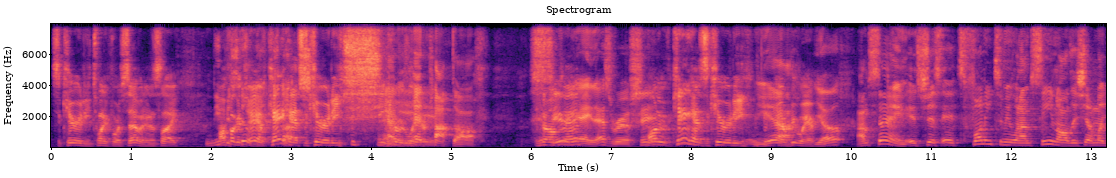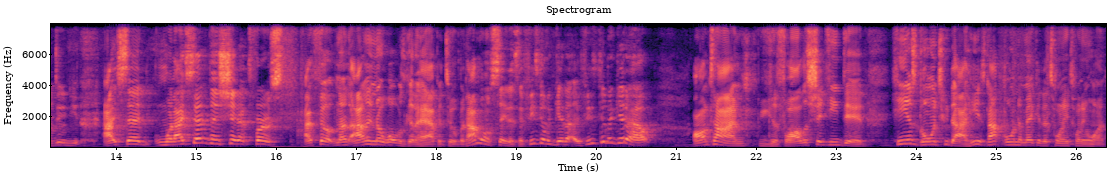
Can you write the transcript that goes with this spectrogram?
security twenty four seven. And it's like, can motherfucker, still JFK had touched. security Had everywhere. head popped off. You know what I'm saying? hey, that's real shit. Martin Luther King had security Yeah. everywhere. Yup. I'm saying it's just it's funny to me when I'm seeing all this shit. I'm like, dude, you, I said when I said this shit at first, I felt none. I didn't know what was gonna happen to him, but I'm gonna say this: if he's gonna get out, if he's gonna get out on time because for all the shit he did, he is going to die. He is not going to make it to 2021.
